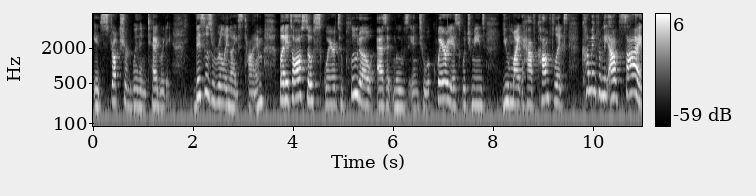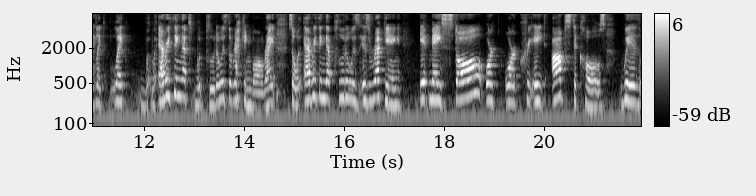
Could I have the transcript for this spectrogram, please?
it's structured with integrity. This is a really nice time, but it's also square to Pluto as it moves into Aquarius, which means you might have conflicts coming from the outside, like like everything that's what Pluto is the wrecking ball, right? So with everything that Pluto is is wrecking, it may stall or or create obstacles with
